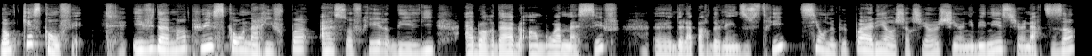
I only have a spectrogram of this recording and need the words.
Donc qu'est-ce qu'on fait? Évidemment, puisqu'on n'arrive pas à s'offrir des lits abordables en bois massif, heu, de la part de l'industrie, si on ne peut pas aller en chercher un chez un ébéniste, chez un artisan,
